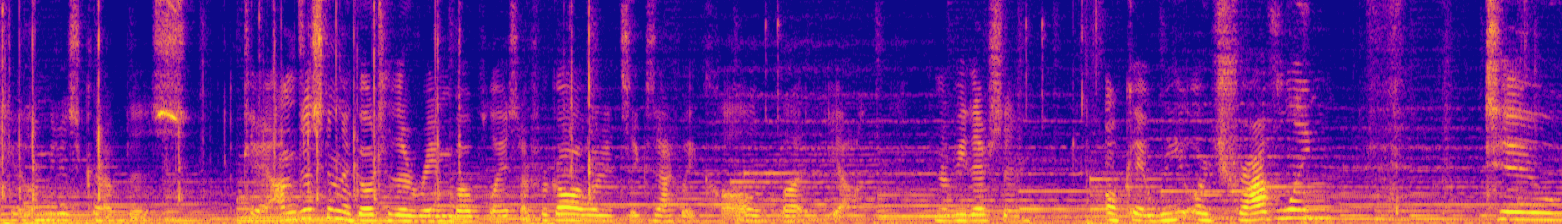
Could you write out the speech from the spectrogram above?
Okay, let me just grab this. Okay, I'm just gonna go to the rainbow place. I forgot what it's exactly called, but yeah. I'm gonna be there soon. Okay, we are traveling to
